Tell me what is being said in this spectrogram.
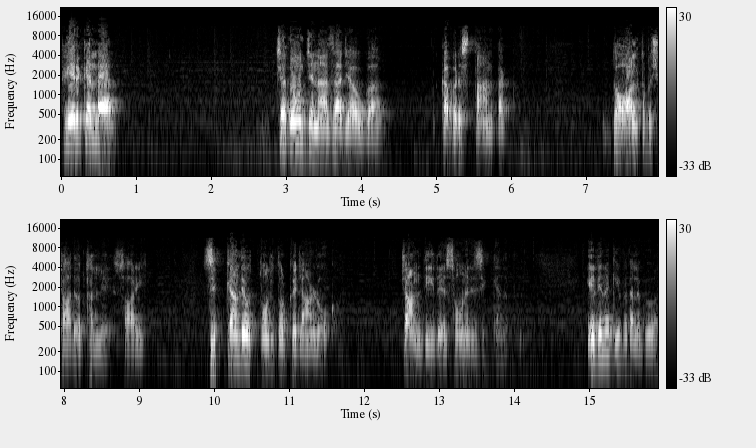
ਫਿਰ ਕਹਿੰਦਾ ਜਦੋਂ ਜਨਾਜ਼ਾ ਜਾਊਗਾ, ਕਬਰਸਤਾਨ ਤੱਕ, ਦੌਲਤ ਵਿਛਾ ਦਿਓ ਥੱਲੇ ਸਾਰੀ। ਸਿੱਕਿਆਂ ਦੇ ਉੱਤੋਂ ਦੀ ਤੁਰ ਕੇ ਜਾਣ ਲੋਕ, ਚਾਂਦੀ ਦੇ, ਸੋਨੇ ਦੇ ਸਿੱਕਿਆਂ ਦੇ ਉੱਤੋਂ। ਇਹਦੇ ਨਾਲ ਕੀ ਪਤਾ ਲੱਗੂਗਾ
